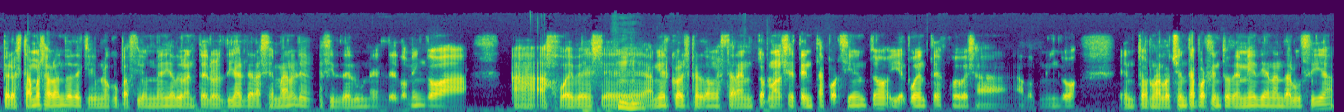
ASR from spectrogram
Pero estamos hablando de que una ocupación media durante los días de la semana, es decir, de lunes, de domingo a, a, jueves, eh, a miércoles, perdón, estará en torno al 70% y el puente jueves a, domingo en torno al 80% de media en Andalucía.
